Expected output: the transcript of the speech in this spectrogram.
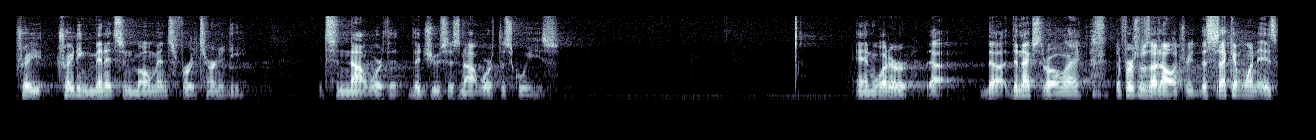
Tra- trading minutes and moments for eternity? It's not worth it. The juice is not worth the squeeze. And what are uh, the, the next throwaway, the first was idolatry. The second one is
